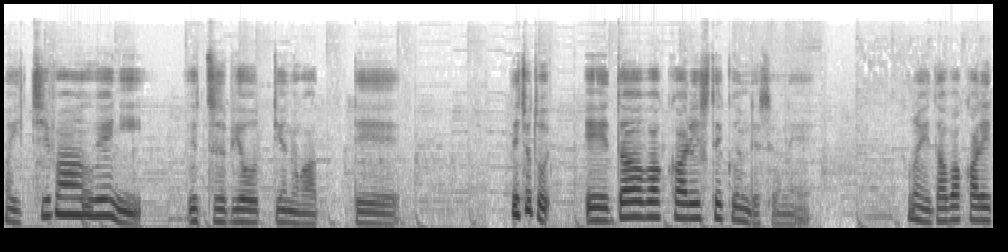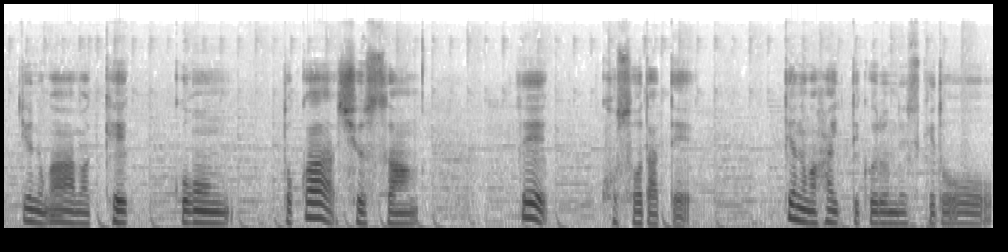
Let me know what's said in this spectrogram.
まあ、一番上にうつ病っていうのがあってでちょっと枝分かれしていくんですよね。その枝分かれっていうのが、まあ、結婚とか出産で子育てっていうのが入ってくるんですけど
